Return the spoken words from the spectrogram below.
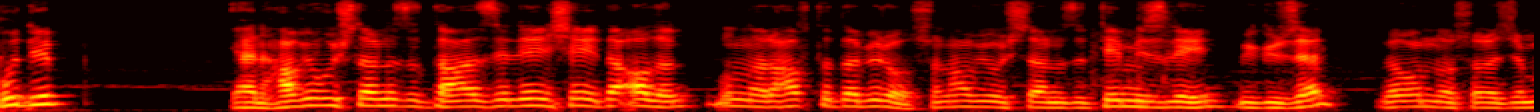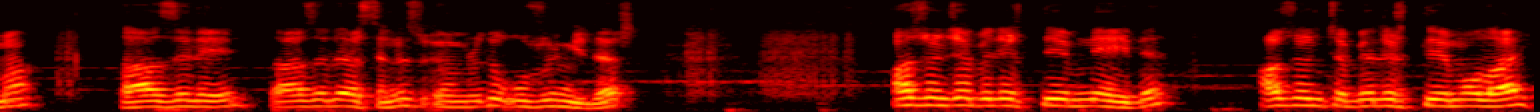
Bu dip yani havya uçlarınızı tazeleyen şey de alın. Bunları haftada bir olsun. Havya uçlarınızı temizleyin bir güzel ve ondan sonracıma tazeleyin. Tazelerseniz ömrü de uzun gider. Az önce belirttiğim neydi? Az önce belirttiğim olay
